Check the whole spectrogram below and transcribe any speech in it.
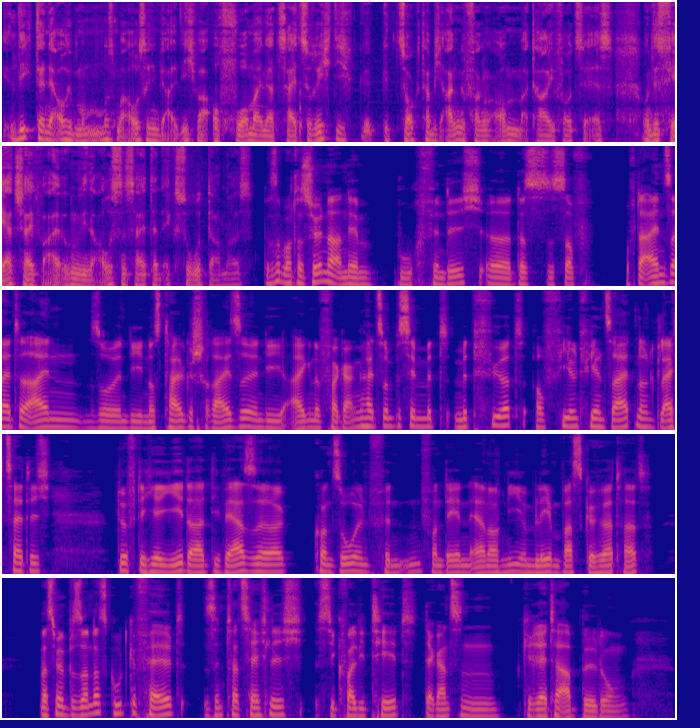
liegt dann ja auch, muss man ausrechnen, wie alt ich war, auch vor meiner Zeit. So richtig gezockt habe ich angefangen, auch mit Atari VCS. Und das Fairchild war irgendwie eine Außenseiter, ein Exot damals. Das ist aber auch das Schöne an dem Buch, finde ich, äh, dass es auf auf der einen Seite einen so in die nostalgische Reise, in die eigene Vergangenheit so ein bisschen mit mitführt auf vielen, vielen Seiten und gleichzeitig dürfte hier jeder diverse Konsolen finden, von denen er noch nie im Leben was gehört hat. Was mir besonders gut gefällt, sind tatsächlich ist die Qualität der ganzen Geräteabbildung,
